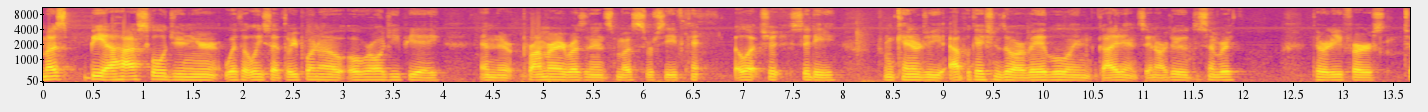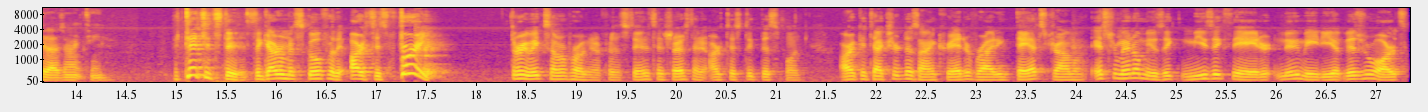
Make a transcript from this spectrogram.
must be a high school junior with at least a 3.0 overall GPA, and their primary residence must receive electricity from Kenergy. Applications are available in guidance and are due December 31st, 2019. Attention students, the Governor's school for the arts is free! Three-week summer program for the students interested in artistic discipline. Architecture, design, creative writing, dance, drama, instrumental music, music theater, new media, visual arts,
